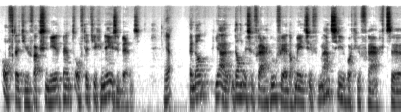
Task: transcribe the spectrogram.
of dat je gevaccineerd bent, of dat je genezen bent. Ja. En dan, ja, dan is de vraag in hoeverre nog medische informatie wordt gevraagd uh,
